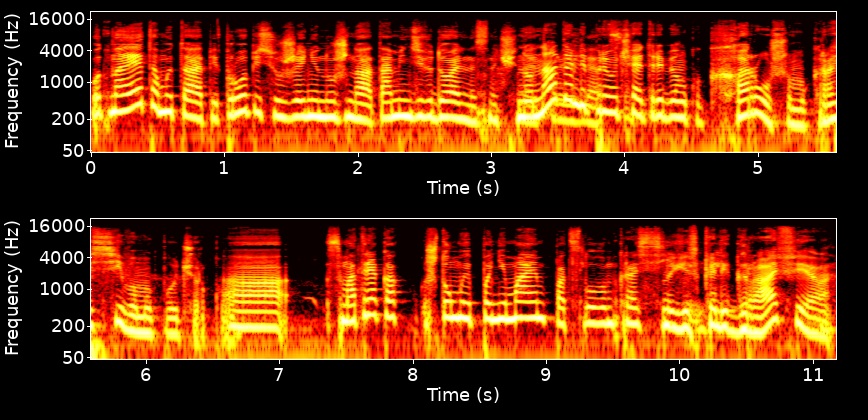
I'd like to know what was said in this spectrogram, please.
вот на этом этапе пропись уже не нужна, там индивидуальность начинает Но надо ли приучать ребенку к хорошему, красивому почерку? А, смотря как, что мы понимаем под словом красивый. Ну, есть каллиграфия,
